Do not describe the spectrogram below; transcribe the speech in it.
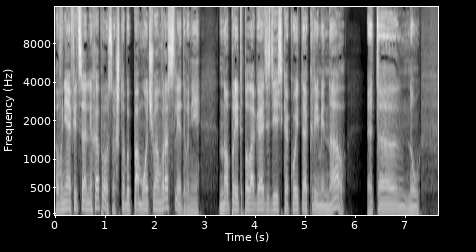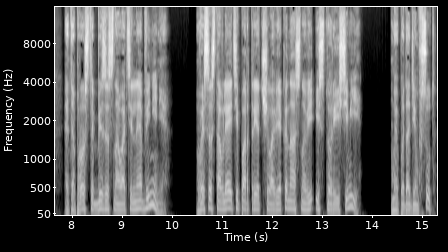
в неофициальных опросах, чтобы помочь вам в расследовании. Но предполагать здесь какой-то криминал – это, ну, это просто безосновательное обвинение. Вы составляете портрет человека на основе истории семьи мы подадим в суд.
